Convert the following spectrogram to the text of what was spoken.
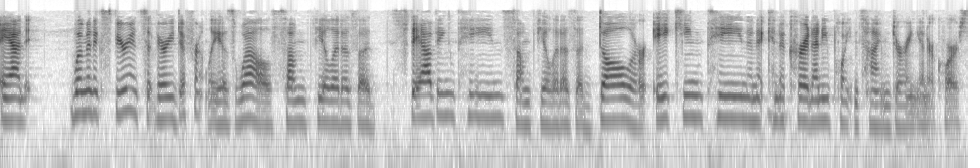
And women experience it very differently as well. Some feel it as a stabbing pain, some feel it as a dull or aching pain, and it can occur at any point in time during intercourse.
